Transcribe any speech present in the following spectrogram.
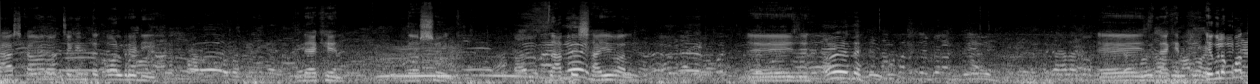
ঘাস খাওয়ানো হচ্ছে কিন্তু অলরেডি দেখেন দর্শক জাতের সাইওয়াল এই যে এই যে দেখেন এগুলো কত?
